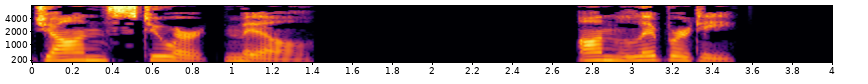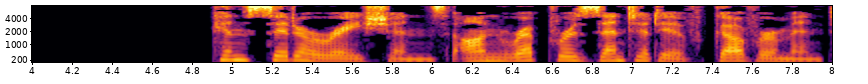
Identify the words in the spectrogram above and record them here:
John Stuart Mill. On Liberty. Considerations on representative government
